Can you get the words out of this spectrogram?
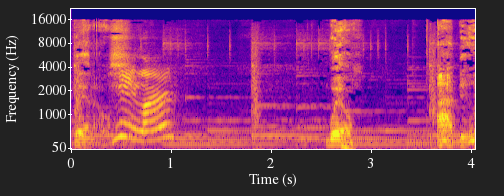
Thanos. You ain't lying. Well, I do.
